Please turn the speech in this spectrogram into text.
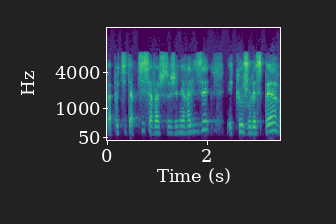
bah, petit à petit, ça va se généraliser et que je l'espère,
